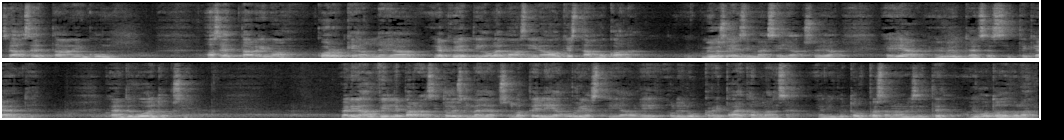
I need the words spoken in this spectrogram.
se asettaa, niin kuin, asettaa rima korkealle ja, ja kyettiin olemaan siinä oikeastaan mukana myös ensimmäisen jakson ja heidän hyvyyttänsä sitten kääntyi, kääntyi voitoksi. Väliahan Ville paransi toisella jaksolla peliä hurjasti ja oli, oli lukkari paikallansa. Ja niin kuin Tomppa sanoi, niin sitten Juho Toivola,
